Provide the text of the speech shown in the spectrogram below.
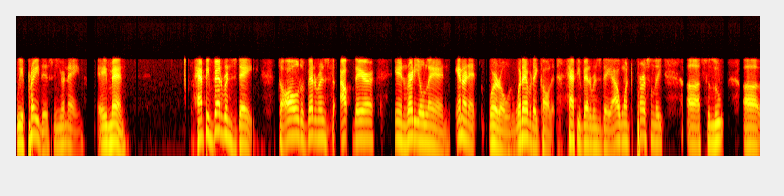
We pray this in your name. Amen. Happy Veterans Day to all the veterans out there in radio land, internet world, whatever they call it. Happy Veterans Day. I want to personally uh, salute uh,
